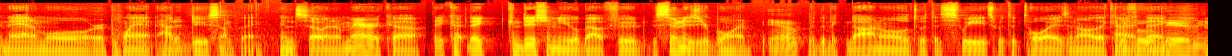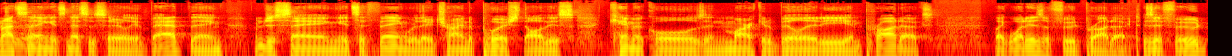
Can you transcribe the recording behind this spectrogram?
an animal or a plant how to do something. And so, in America, they cut- they condition you about food as soon as you're born. Yep. with the McDonald's, with the sweets, with the toys, and all that kind of food thing. I'm not too, saying right? it's necessarily a bad thing. I'm just saying it's a thing where they're trying to push all these chemicals and marketability and products. Like, what is a food product? Is it food?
